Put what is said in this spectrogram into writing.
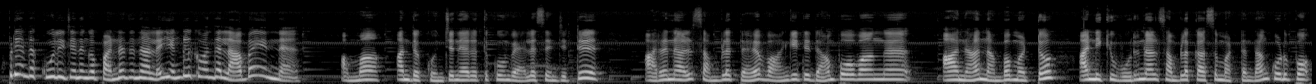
அப்படி அந்த கூலி ஜனங்க பண்ணதுனால எங்களுக்கு வந்த லாபம் என்ன? அம்மா அந்த கொஞ்ச நேரத்துக்கும் வேலை செஞ்சுட்டு அரை நாள் சம்பளத்தை வாங்கிட்டு தான் போவாங்க. ஆனா நம்ம மட்டும் அன்னைக்கு ஒரு நாள் சம்பள காசு மட்டும்தான் கொடுப்போம்.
